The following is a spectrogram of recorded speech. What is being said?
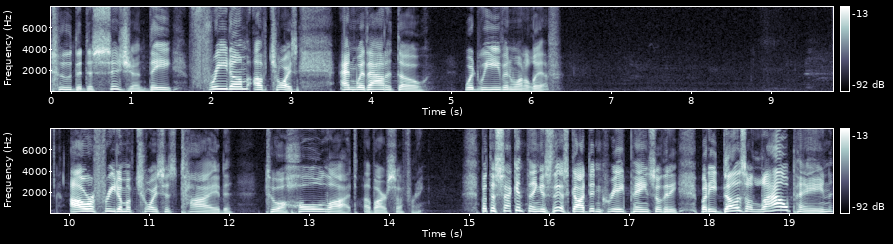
to the decision, the freedom of choice. And without it, though, would we even want to live? Our freedom of choice is tied to a whole lot of our suffering. But the second thing is this God didn't create pain so that He, but He does allow pain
